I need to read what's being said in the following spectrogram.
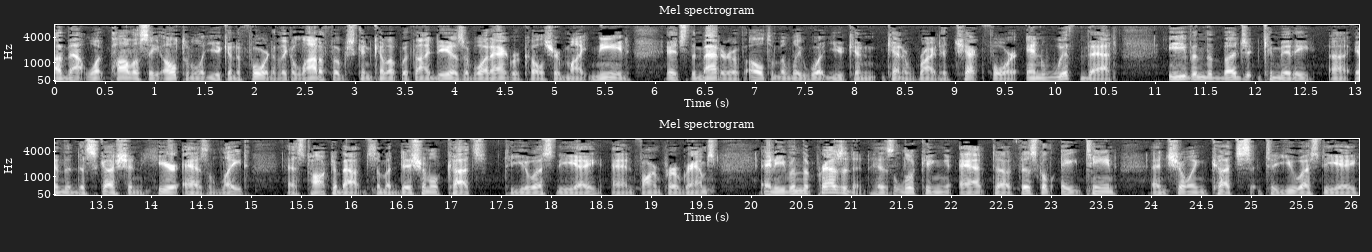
about what policy ultimately you can afford. I think a lot of folks can come up with ideas of what agriculture might need. It's the matter of ultimately what you can can write a check for. And with that, even the budget committee uh, in the discussion here as late has talked about some additional cuts to USDA and farm programs. And even the president is looking at uh, fiscal 18 and showing cuts to USDA,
